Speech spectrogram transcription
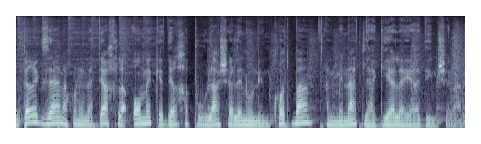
בפרק זה אנחנו ננתח לעומק את דרך הפעולה שעלינו לנקוט בה על מנת להגיע ליעדים שלנו.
